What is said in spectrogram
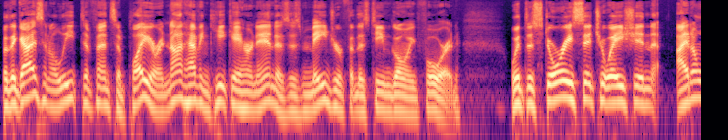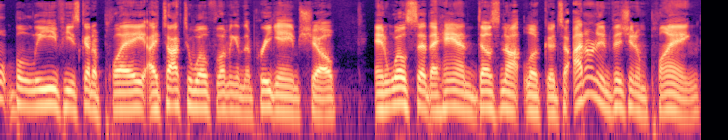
but the guy's an elite defensive player, and not having Kike Hernandez is major for this team going forward. With the story situation, I don't believe he's going to play. I talked to Will Fleming in the pregame show, and Will said the hand does not look good. So I don't envision him playing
